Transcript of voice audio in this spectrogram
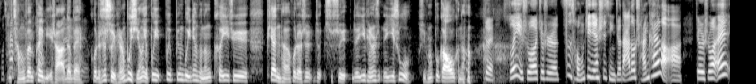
不太成分配比啥的呗，或者是水平不行，也不一不并不一定可能刻意去骗他，或者是就水这一瓶医术水平不高可能。对，所以说就是自从这件事情就大家都传开了啊。就是说，哎，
